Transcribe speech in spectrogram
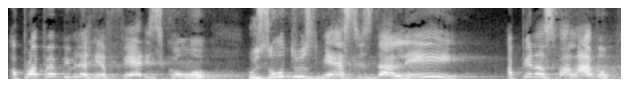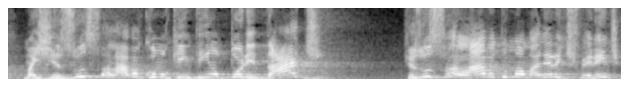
A própria Bíblia refere-se como os outros mestres da lei apenas falavam, mas Jesus falava como quem tem autoridade. Jesus falava de uma maneira diferente.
